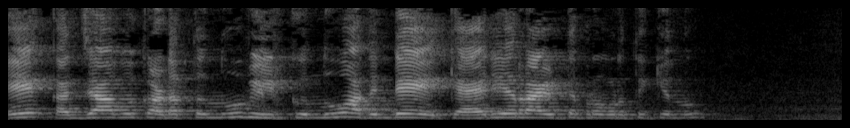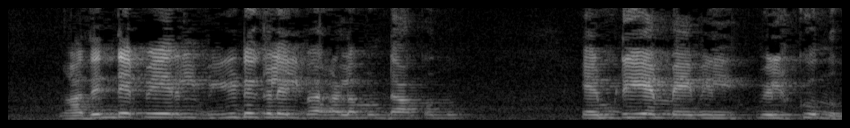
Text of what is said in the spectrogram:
ഏ കഞ്ചാവ് കടത്തുന്നു വിൽക്കുന്നു അതിന്റെ കാരിയറായിട്ട് പ്രവർത്തിക്കുന്നു. അതിന്റെ പേരിൽ വീടുകളിൽ ബഹളം ഉണ്ടാക്കുന്നു. എം ഡി എം എ വിൽക്കുന്നു.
